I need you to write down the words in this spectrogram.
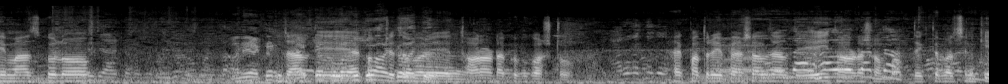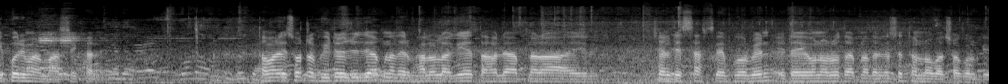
এই মাছগুলো মানে জাল দিয়ে একত্রিত করে ধরাটা খুবই কষ্ট। একমাত্র এই পেশাল জাল দিয়েই ধরাটা সম্ভব। দেখতে পাচ্ছেন কি পরিমাণ মাছ এখানে। তোমার এই ছোট ভিডিও যদি আপনাদের ভালো লাগে, তাহলে আপনারা এই চ্যানেলটি সাবস্ক্রাইব করবেন। এটাই অনুরোধ আপনাদের কাছে। ধন্যবাদ সকলকে।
